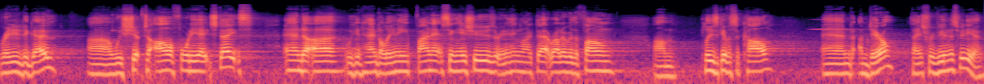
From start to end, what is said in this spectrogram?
ready to go. Uh, we ship to all 48 states and uh, we can handle any financing issues or anything like that right over the phone. Um, please give us a call. And I'm Daryl. Thanks for viewing this video.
